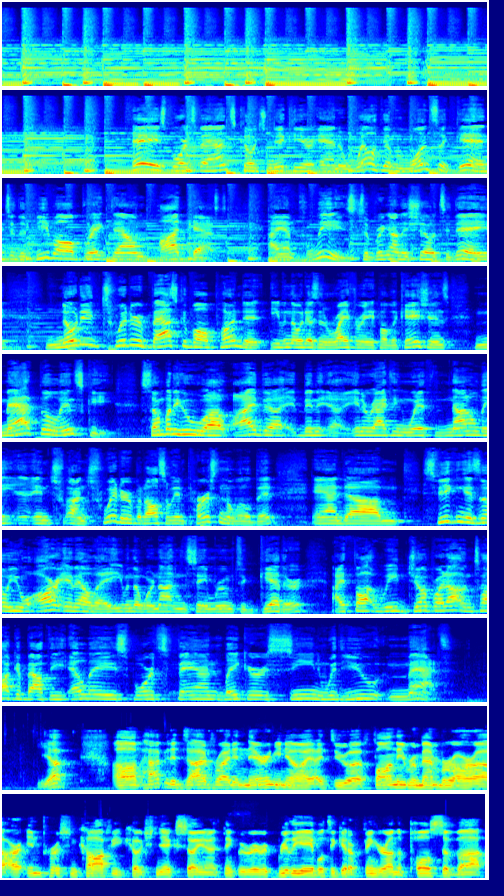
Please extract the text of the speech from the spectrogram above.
Hey, sports fans, Coach Nick here, and welcome once again to the B Ball Breakdown Podcast. I am pleased to bring on the show today noted Twitter basketball pundit, even though he doesn't write for any publications, Matt Bilinsky somebody who uh, I've uh, been uh, interacting with not only in, on Twitter but also in person a little bit. And um, speaking as though you are in LA, even though we're not in the same room together, I thought we'd jump right out and talk about the LA sports fan Lakers scene with you, Matt. Yep. Um, happy to dive right in there. And, you know, I, I do uh, fondly remember our, uh, our in person coffee, Coach Nick. So, you know, I think we were really able to get our finger on the pulse of, uh,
